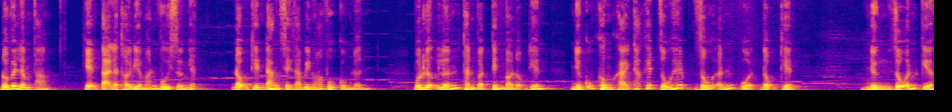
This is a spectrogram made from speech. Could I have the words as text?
Đối với Lâm Phạm Hiện tại là thời điểm hắn vui sướng nhất. Động thiên đang xảy ra biến hóa vô cùng lớn. Một lượng lớn thần vật tiến vào động thiên, Nhưng cũng không khai thác hết dấu hết, dấu ấn của động thiên. Nhưng dấu ấn kia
